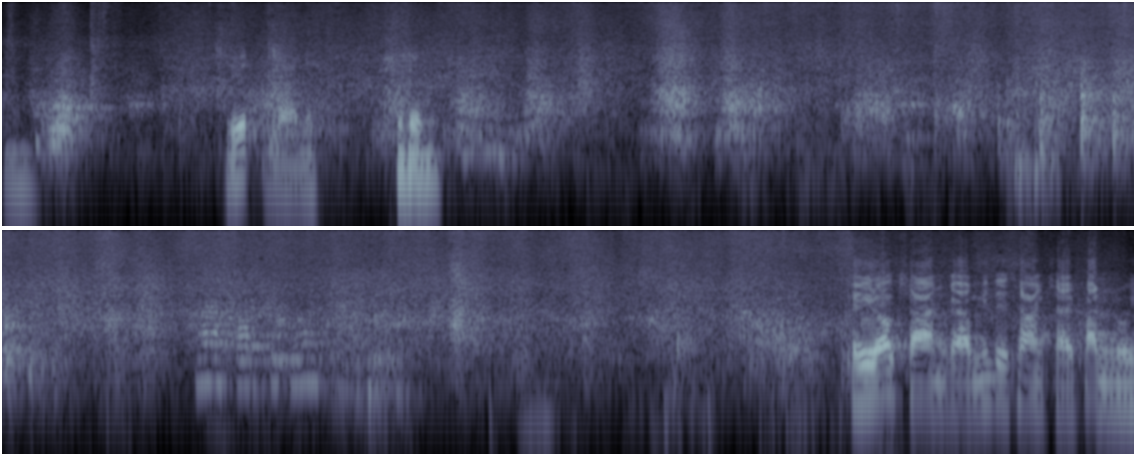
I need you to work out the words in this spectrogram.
อืมเฮ็ดบาดนี่มาตอนสุดเนาะใครรักสร้างก็มีแต่สร้างสายพันธุ์หนุ่ย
